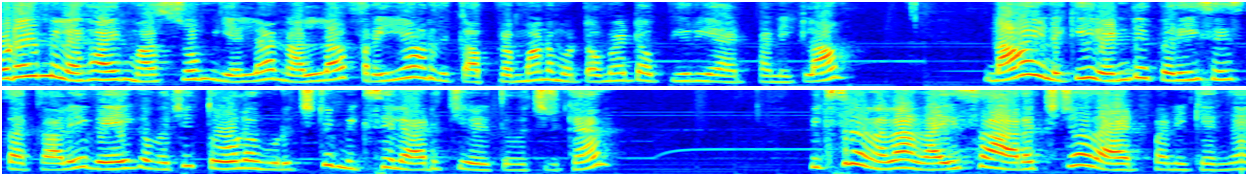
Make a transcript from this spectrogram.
குடைமிளகாய் மஷ்ரூம் எல்லாம் நல்லா ஃப்ரை ஆனதுக்கு அப்புறமா நம்ம டொமேட்டோ பியூரி ஆட் பண்ணிக்கலாம். நான் இன்னைக்கு ரெண்டு பெரிய சைஸ் தக்காளி வேக வச்சு தோலை உரிச்சிட்டு மிக்சியில் அடிச்சு எடுத்து வச்சிருக்கேன். மிக்சியில் நல்லா ரைஸா அரைச்சிட்டு அதை ஆட் பண்ணிக்கோங்க.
